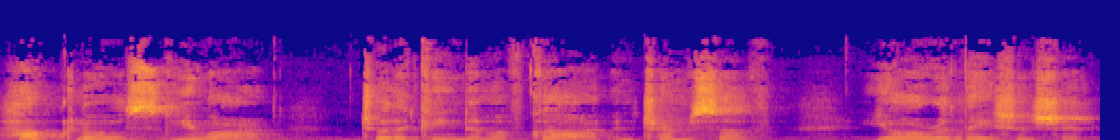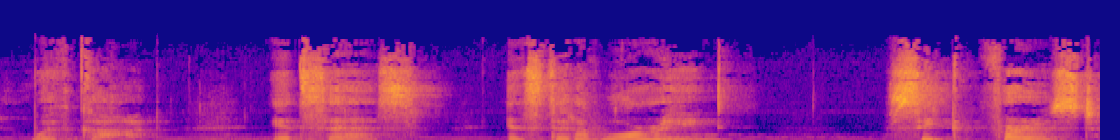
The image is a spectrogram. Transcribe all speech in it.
how close you are to the kingdom of God in terms of your relationship with God. It says, instead of worrying, seek first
